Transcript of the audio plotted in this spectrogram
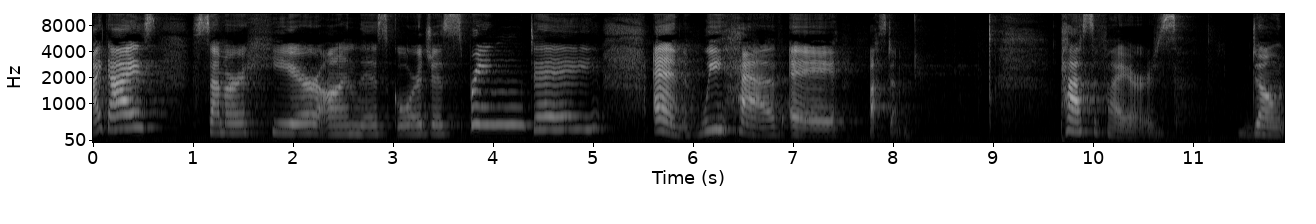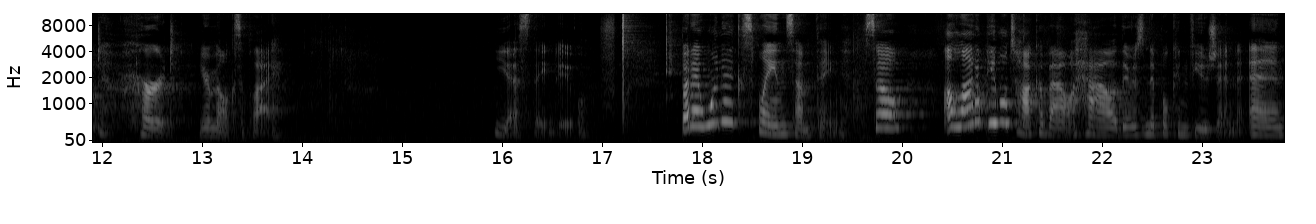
Hi guys, Summer here on this gorgeous spring day and we have a Bust 'Em. Pacifiers don't hurt your milk supply. Yes, they do. But I want to explain something. So a lot of people talk about how there's nipple confusion and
